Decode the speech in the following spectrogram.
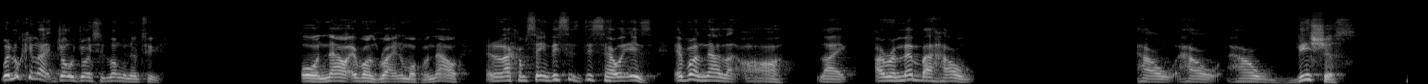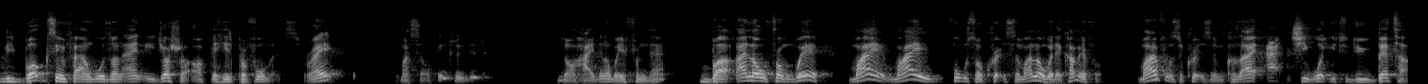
we're looking like Joe Joyce is long in the tooth. Or now everyone's writing him off. And now, and like I'm saying, this is this is how it is. Everyone's now like, oh, like I remember how how how how vicious the boxing fan was on Anthony Joshua after his performance, right? Myself included. Not hiding away from that. But I know from where my my thoughts of criticism, I know where they're coming from. My thoughts of criticism, because I actually want you to do better.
